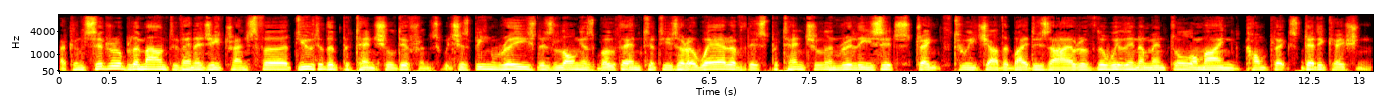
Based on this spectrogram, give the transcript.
a considerable amount of energy transferred due to the potential difference which has been raised as long as both entities are aware of this potential and release its strength to each other by desire of the will in a mental or mind complex dedication.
